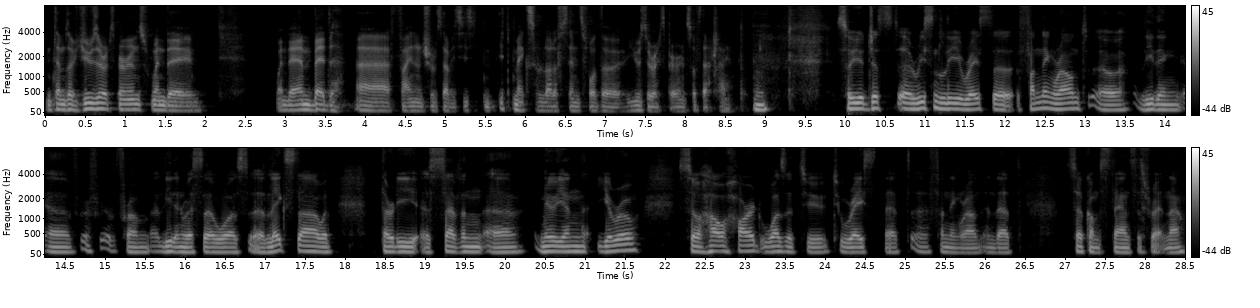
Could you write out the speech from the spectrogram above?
in terms of user experience, when they when they embed uh, financial services, it, it, makes a lot of sense for the user experience of their client. Mm. So you just uh, recently raised the funding round. Uh, leading uh, from lead investor was uh, Lakestar with 37 uh, million euro. So how hard was it to to raise that uh, funding round in that circumstances right now?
